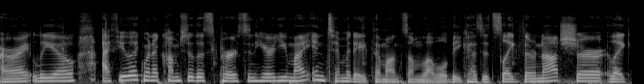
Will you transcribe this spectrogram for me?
All right, Leo. I feel like when it comes to this person here, you might intimidate them on some level because it's like they're not sure. Like,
